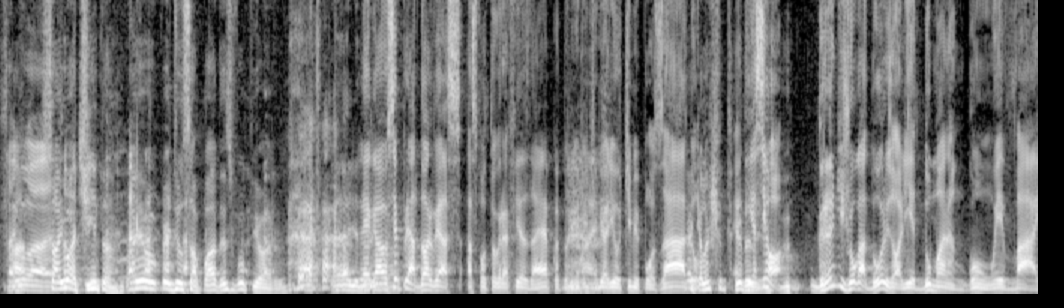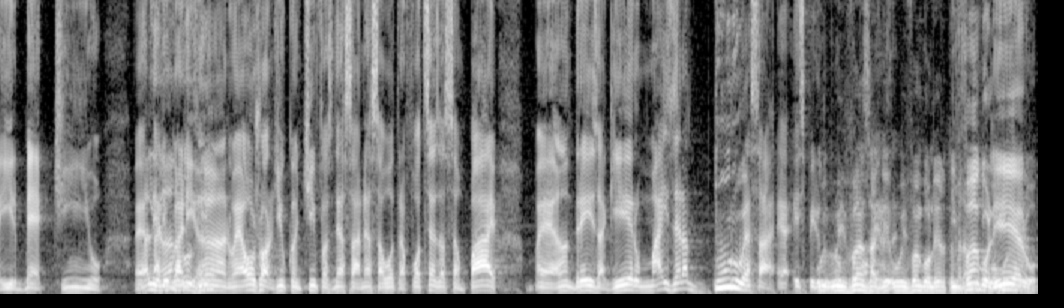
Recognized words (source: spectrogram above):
Saiu a, a saiu a tinta. tinta. Aí eu perdi o sapato, esse foi o pior. Legal, eu sempre adoro ver as, as fotografias da época, Toninho. A gente via ali o time posado. É aquela chuteira. E assim, ó, grandes jogadores, ó, ali, Edu Marangon, Evair, Betinho. É, Galeano, tá ali o Galeano, é, o Jorginho Cantinflas nessa, nessa outra foto, César Sampaio é, Andrei zagueiro, mas era duro essa, é, esse período. O, pro, o Ivan pro zagueiro, né? o Ivan goleiro também. Ivan goleiro.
